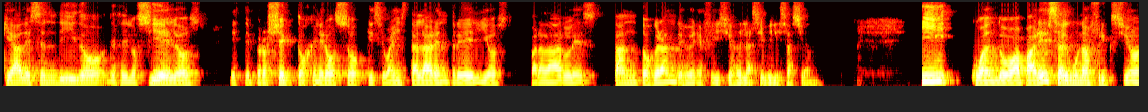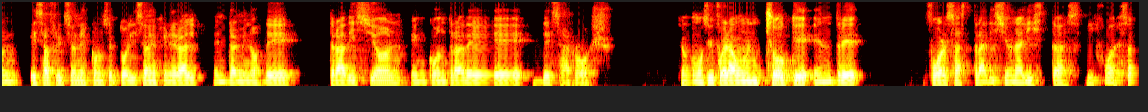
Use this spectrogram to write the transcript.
que ha descendido desde los cielos este proyecto generoso que se va a instalar entre ellos para darles tantos grandes beneficios de la civilización. Y cuando aparece alguna fricción, esa fricción es conceptualizada en general en términos de tradición en contra de desarrollo. Es como si fuera un choque entre fuerzas tradicionalistas y fuerzas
